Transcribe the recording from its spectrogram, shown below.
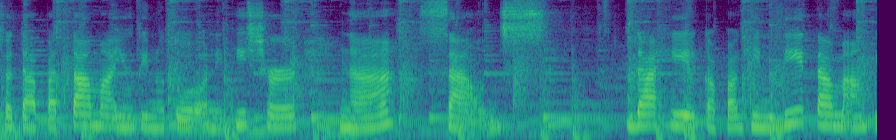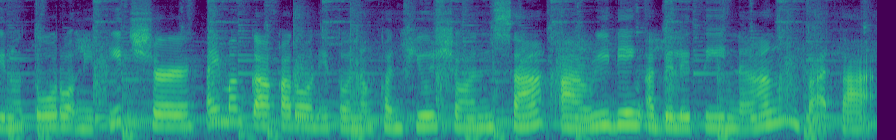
So dapat tama yung tinuturo ni teacher na sounds. Dahil kapag hindi tama ang tinuturo ni teacher, ay magkakaroon ito ng confusion sa ah, reading ability ng bata.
